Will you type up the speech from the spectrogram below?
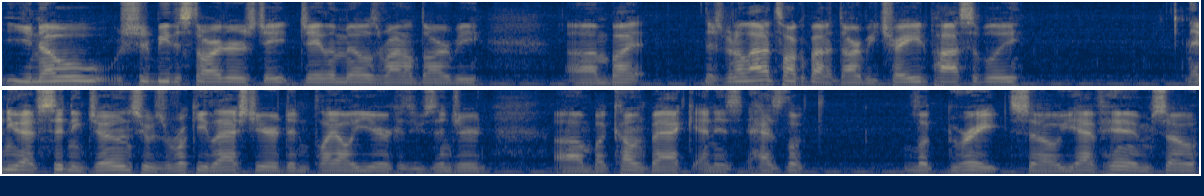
you know should be the starters, J- Jalen Mills, Ronald Darby, um, but there's been a lot of talk about a Darby trade possibly. Then you have Sidney Jones, who was a rookie last year, didn't play all year because he was injured, um, but comes back and is has looked look great. So you have him. So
